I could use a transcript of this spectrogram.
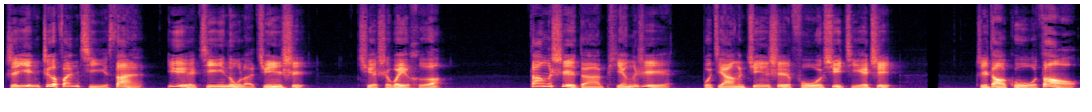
只因这番挤散，越激怒了军士，却是为何？当世的平日不将军事抚恤节制，直到鼓噪，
